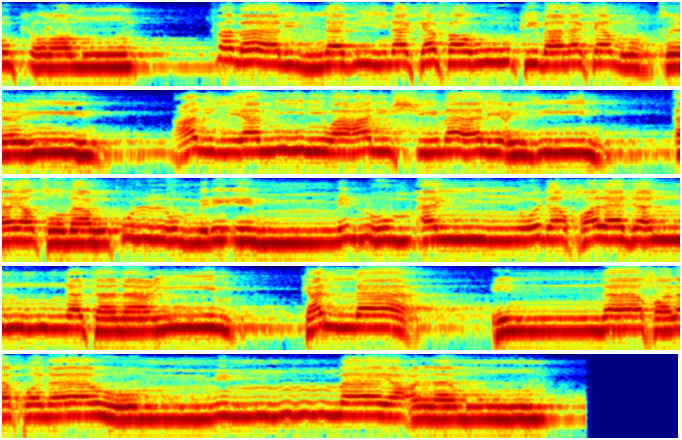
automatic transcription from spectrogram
مكرمون فما للذين كفروا قبلك مهطعين عن اليمين وعن الشمال عزين أيطمع كل امرئ منهم أن يدخل جنة نعيم كلا إنا خلقناهم مما يعلمون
